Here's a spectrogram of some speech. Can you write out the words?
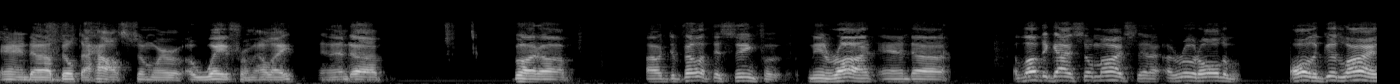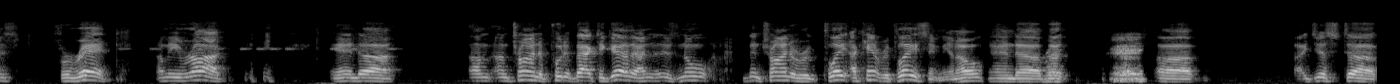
and uh, built a house somewhere away from L.A. And uh, but uh, I developed this thing for me and Rod, and uh, I love the guy so much that I, wrote all the all the good lines for Red. I mean Rod, and uh, I'm I'm trying to put it back together. And there's no been trying to replace. I can't replace him, you know. And uh, but uh, I just uh,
